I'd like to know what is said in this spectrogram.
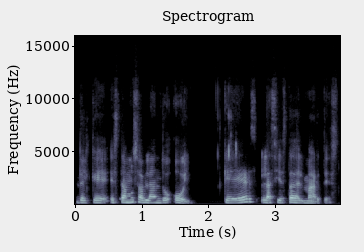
del que estamos hablando hoy, que es La siesta del martes.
